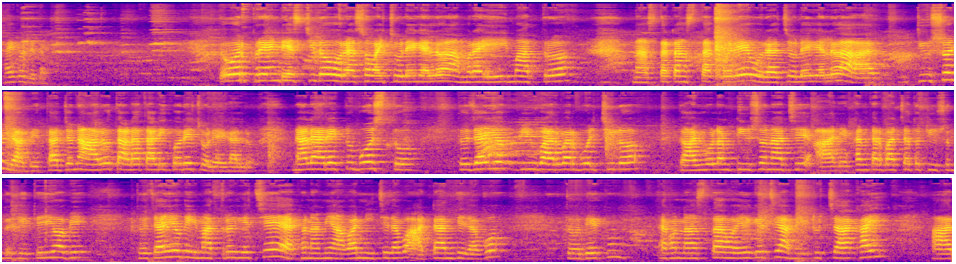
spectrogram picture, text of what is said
হাই করে দাও। তো ওর ফ্রেন্ড এসেছিল, ওরা সবাই চলে গেল, আমরা এই মাত্র নাস্তা টাস্তা করে ওরা চলে গেল আর টিউশন যাবে, তার জন্য আরও তাড়াতাড়ি করে চলে গেল। নাহলে আর একটু বসতো। তো যাই হোক, পিউ বারবার বলছিল, তো আমি বললাম টিউশন আছে, আর এখানকার বাচ্চা তো টিউশন তো যেতেই হবে। তো যাই হোক এই মাত্র গেছে এখন আমি আবার নিচে যাব, আটা আনতে যাব। তো দেখুন, এখন নাস্তা হয়ে গেছে। আমি একটু চা খাই। আর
